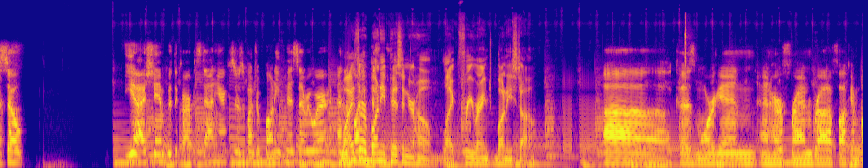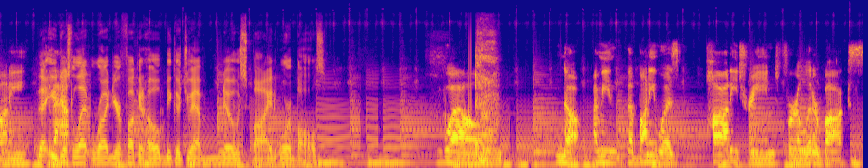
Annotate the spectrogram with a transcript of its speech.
so yeah, I shampooed the carpets down here because there's a bunch of bunny piss everywhere. And Why the is there piss- bunny piss in your home, like free range bunny style? Uh, cause Morgan and her friend brought a fucking bunny. That you just let run your fucking home because you have no spine or balls. Well, no. I mean, the bunny was potty trained for a litter box.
